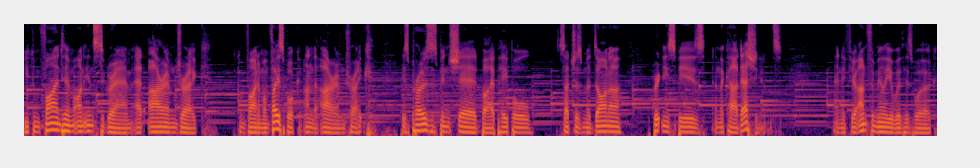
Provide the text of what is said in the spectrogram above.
You can find him on Instagram at rmdrake. You can find him on Facebook under RM Drake. His prose has been shared by people such as Madonna, Britney Spears, and the Kardashians. And if you're unfamiliar with his work,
